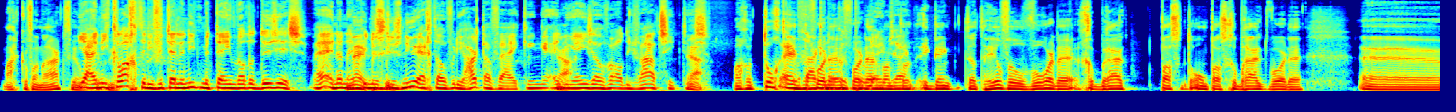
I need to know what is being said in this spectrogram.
maken van een hartfilm. ja, en die klachten die vertellen niet meteen wat het dus is. Hè? En dan heb Nee, je het dus nu echt over die hartafwijkingen en Ja. niet eens over al die vaatziektes. Ja. Mag we toch even voor de... het Voor de want dat- ik denk dat heel veel woorden gebruikt, passend onpas gebruikt worden... eh,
